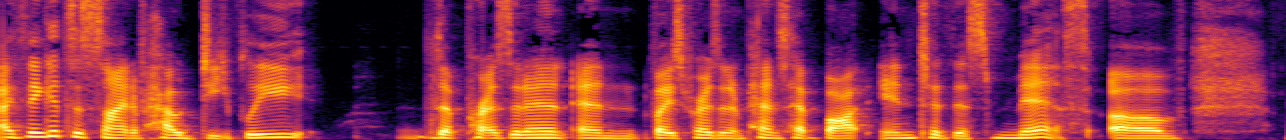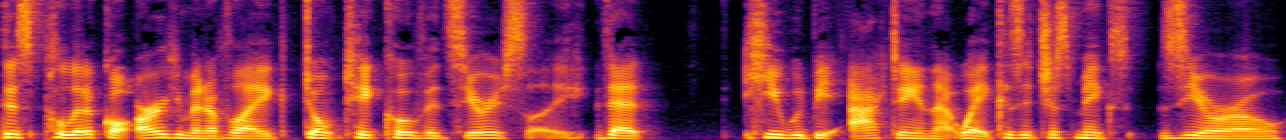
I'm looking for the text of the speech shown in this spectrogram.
I think it's a sign of how deeply the president and vice president Pence have bought into this myth of this political argument of like, don't take COVID seriously, that he would be acting in that way because it just makes zero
